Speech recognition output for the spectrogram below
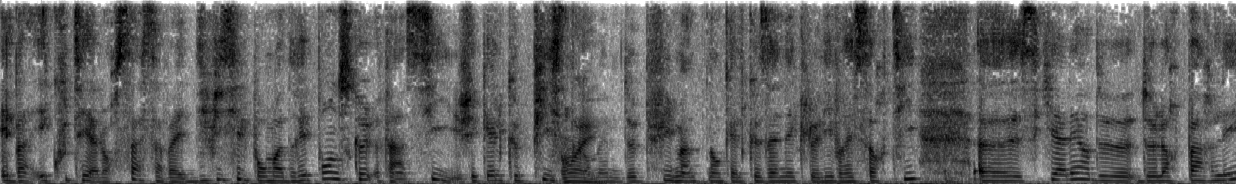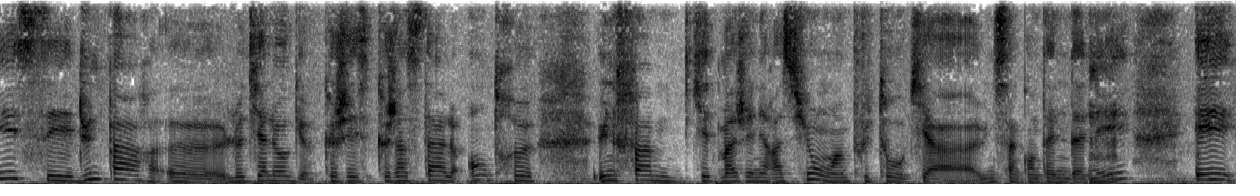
Eh ben, écoutez, alors ça, ça va être difficile pour moi de répondre. Ce que, enfin, si, j'ai quelques pistes ouais. quand même depuis maintenant quelques années que le livre est sorti. Euh, ce qui a l'air de, de, leur parler, c'est d'une part euh, le dialogue que j'ai que j'installe entre une femme qui est de ma génération, hein, plutôt qui a une cinquantaine d'années, mmh. et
